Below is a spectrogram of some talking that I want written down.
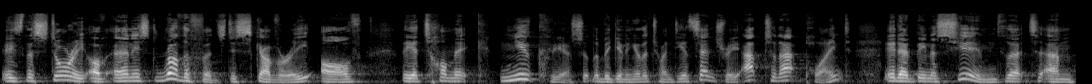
is the story of Ernest Rutherford's discovery of the atomic nucleus at the beginning of the 20th century. Up to that point, it had been assumed that um,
